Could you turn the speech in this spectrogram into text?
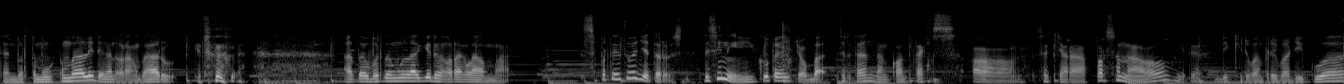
Dan bertemu kembali dengan orang baru gitu. Atau bertemu lagi dengan orang lama. Seperti itu aja terus. Di sini gue pengen coba cerita tentang konteks uh, secara personal gitu ya. Di kehidupan pribadi gue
